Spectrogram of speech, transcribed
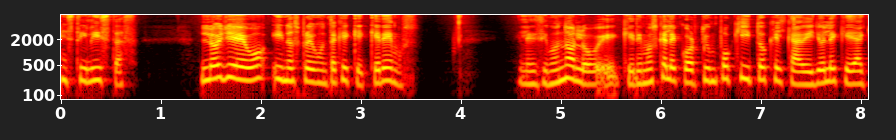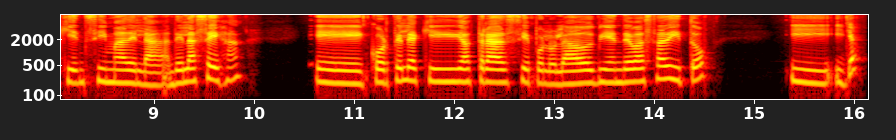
estilistas. Lo llevo y nos pregunta que qué queremos. le decimos, no, lo, eh, queremos que le corte un poquito, que el cabello le quede aquí encima de la, de la ceja eh, córtele aquí atrás y por los lados bien devastadito y, ya.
